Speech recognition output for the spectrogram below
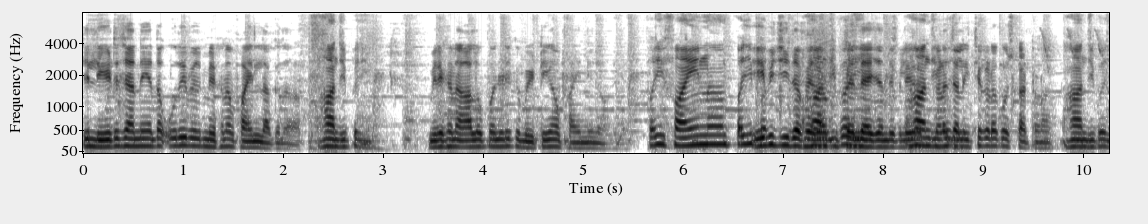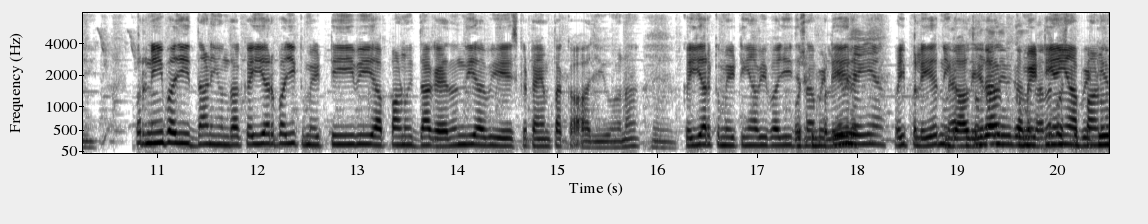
ਜੇ ਲੇਟ ਜਾਂਦੇ ਆ ਤਾਂ ਉਹਦੇ ਵਿੱਚ ਮੇਰੇ ਖਿਆਲ ਫਾਈਨ ਲੱਗਦਾ। ਹਾਂਜੀ ਭਾਜੀ। ਮੇਰੇ ਖਿਆਲ ਆਲ ਓਪਨ ਜਿਹੜੀ ਕਮੇਟੀ ਆ ਫਾਈਨ ਨਹੀਂ ਲਾਉਂਦੀ ਭਾਜੀ ਫਾਈਨ ਭਾਜੀ ਇਹ ਵੀ ਚੀਜ਼ ਦਾ ਫਾਇਦਾ ਹਾਂਜੀ ਪਹਿਲੇ ਲੈ ਜਾਂਦੇ ਪਲੇਅਰ ਹਾਂਜੀ ਚੱਲ ਇੱਥੇ ਕਿਹੜਾ ਕੁਝ ਕੱਟਣਾ ਹਾਂਜੀ ਭਾਜੀ ਪਰ ਨਹੀਂ ਭਾਜੀ ਇਦਾਂ ਨਹੀਂ ਹੁੰਦਾ। ਕਈ ਵਾਰ ਭਾਜੀ ਕਮੇਟੀ ਵੀ ਆਪਾਂ ਨੂੰ ਇਦਾਂ ਕਹਿ ਦਿੰਦੀ ਆ ਵੀ ਇਸ ਕ ਟਾਈਮ ਤੱਕ ਆ ਜਿਓ ਹਨਾ। ਕਈ ਵਾਰ ਕਮੇਟੀਆਂ ਵੀ ਭਾਜੀ ਜਿੱਦਾਂ ਕਮੇਟੀਆਂ ਵੀ ਪਲੇਅਰ ਹੈਗੀਆਂ। ਭਾਈ ਪਲੇਅਰ ਨਹੀਂ ਗਲਤ ਹੁੰਦਾ ਕਮੇਟੀਆਂ ਹੀ ਆਪਾਂ ਕਮੇਟੀਆਂ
